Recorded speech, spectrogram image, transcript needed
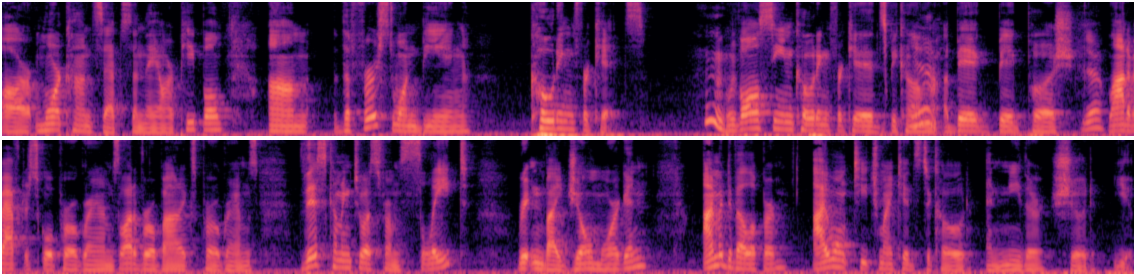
are more concepts than they are people um the first one being coding for kids We've all seen coding for kids become Hmm. Yeah. a big, big push. Yeah. A lot of after school programs, a lot of robotics programs. This coming to us from Slate, written by Joe Morgan. I'm a developer. I won't teach my kids to code, and neither should you.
